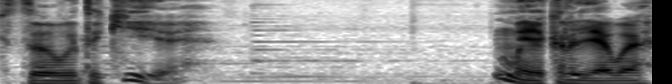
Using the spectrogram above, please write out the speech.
Кто вы такие? Моя королева.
